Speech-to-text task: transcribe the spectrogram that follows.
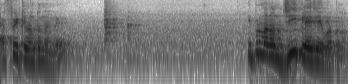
ఎఫ్ ఇట్లా ఉంటుందండి. ఇప్పుడు మనం జీ ప్లే చేయబోతున్నాం.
